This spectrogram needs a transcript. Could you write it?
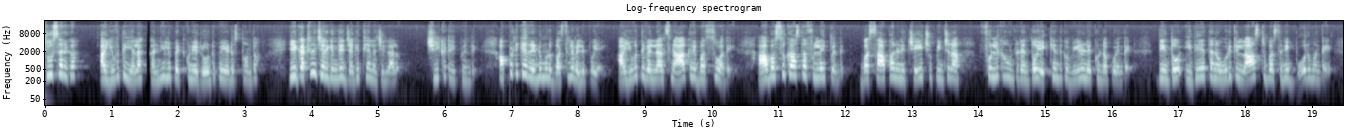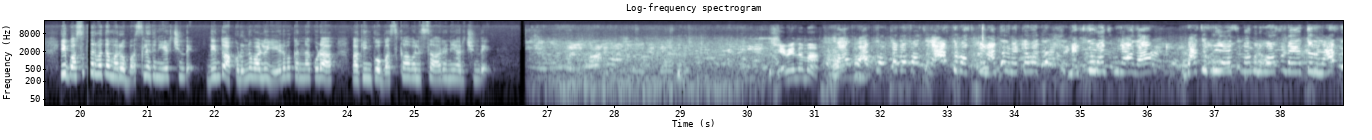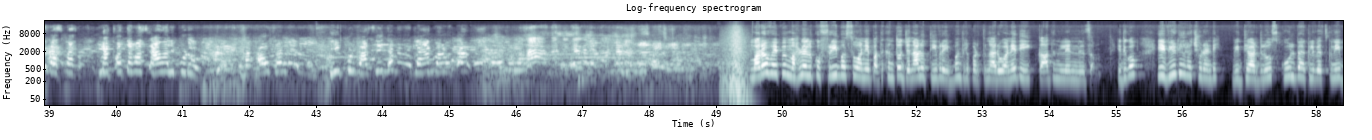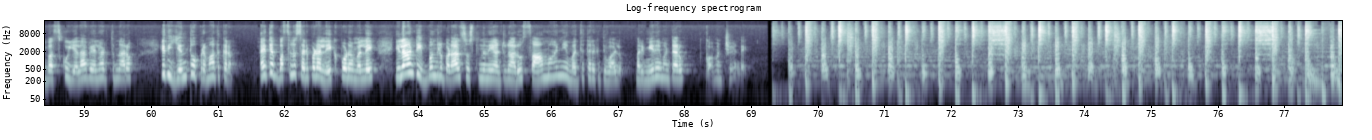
చూసారుగా ఆ యువతి ఎలా కన్నీళ్ళు పెట్టుకుని రోడ్డుపై ఏడుస్తోందో? ఈ ఘటన జరిగింది జగిత్యాల జిల్లాలో. చీకటైపోయింది. అప్పటికే రెండు మూడు బస్సులు వెళ్ళిపోయాయి. ఆ యువతి వెళ్ళాల్సిన ఆఖరి బస్సు అదే. ఆ బస్సు కాస్త ఫుల్ అయిపోయింది బస్సు ఆపాలని చేయి చూపించినా ఫుల్గా ఉండడంతో ఎక్కేందుకు వీలు లేకుండా పోయింది. దీంతో ఇదే తన ఊరికి లాస్ట్ బస్సుని బోరుమందే. ఈ బస్సు తర్వాత మరో బస్సు లేదని ఏడ్చిందే. దీంతో అక్కడున్న వాళ్ళు ఏడవ కన్నా కూడా మాకు ఇంకో బస్సు కావాలి సార్ అని అరిచిందే. ఏమైందమ్మా మా బస్సు ఒక్కటే బస్సు లాస్ట్ బస్సు మేము అందరం ఎట్లా పోతాం మేము స్టూడెంట్స్ కాదా బస్సు ఫ్రీ వేసి మమ్మల్ని పోకుండా ఎత్తురు? లాస్ట్ బస్ మాకు. మాకు కొత్త బస్ కావాలి ఇప్పుడు. మాకు అవసరం లేదు. ఇప్పుడు బస్సు ఇద్దాం. ఎట్లా కనబడుతాం మరోవైపు మహిళలకు ఫ్రీ బస్సు అనే పథకంతో జనాలు తీవ్ర ఇబ్బందులు పడుతున్నారు అనేది కాదనలేని నిజం. ఇదిగో ఈ వీడియోలో చూడండి. విద్యార్థులు స్కూల్ బ్యాగులు వేసుకుని బస్సుకు ఎలా వేలాడుతున్నారో. ఇది ఎంతో ప్రమాదకరం. అయితే బస్సులు సరిపడా లేకపోవడం వల్లే ఇలాంటి ఇబ్బందులు పడాల్సి వస్తుందని అంటున్నారు సామాన్య మధ్యతరగతి వాళ్ళు. మరి మీరేమంటారు? కామెంట్ చేయండి.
